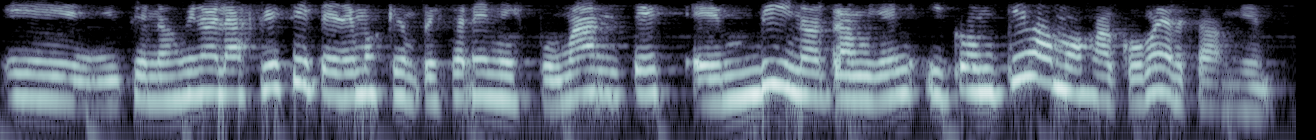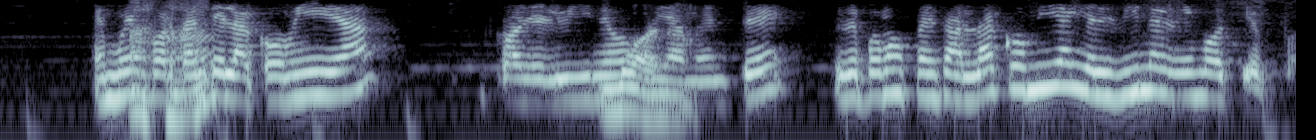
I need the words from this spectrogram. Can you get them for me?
Eh, se nos vino la fiesta y tenemos que empezar en espumantes, en vino también, y con qué vamos a comer también. Es muy importante la comida con el vino, obviamente. Entonces podemos pensar la comida y el vino al mismo tiempo.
